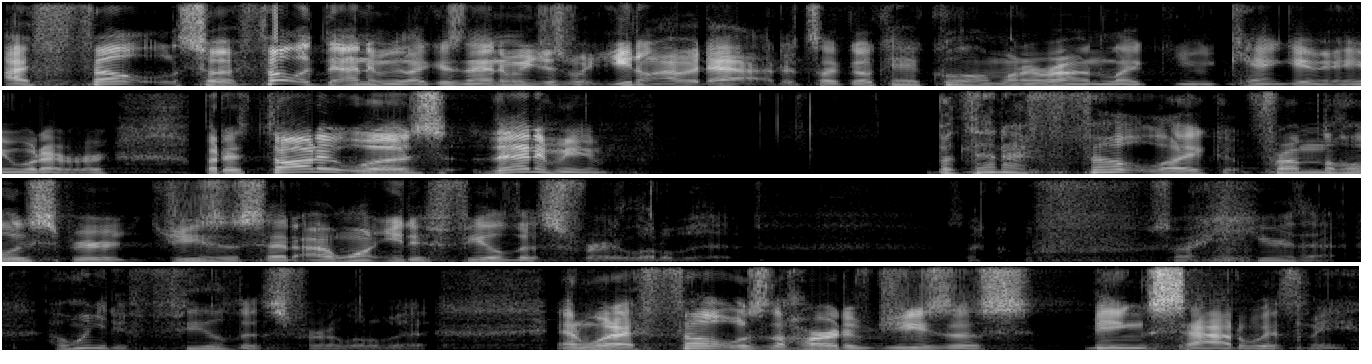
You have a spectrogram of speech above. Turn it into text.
I felt, so I felt like the enemy, like, is the enemy just like, you don't have a dad? It's like, okay, cool, I'm gonna run. Like, you can't get me, whatever. But I thought it was the enemy. But then I felt like from the Holy Spirit, Jesus said, I want you to feel this for a little bit. It's like, oof. so I hear that. I want you to feel this for a little bit. And what I felt was the heart of Jesus being sad with me.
